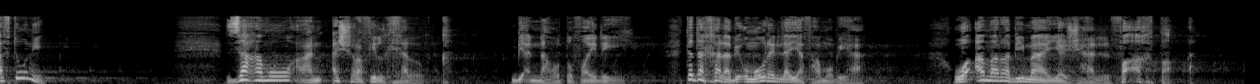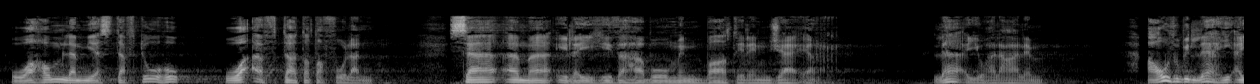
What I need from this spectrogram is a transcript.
أفتوني. زعموا عن أشرف الخلق بأنه طفيلي تدخل بأمور لا يفهم بها وأمر بما يجهل فأخطأ وهم لم يستفتوه وأفتى تطفلا. ساء ما إليه ذهبوا من باطل جائر. لا أيها العالم أعوذ بالله أن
